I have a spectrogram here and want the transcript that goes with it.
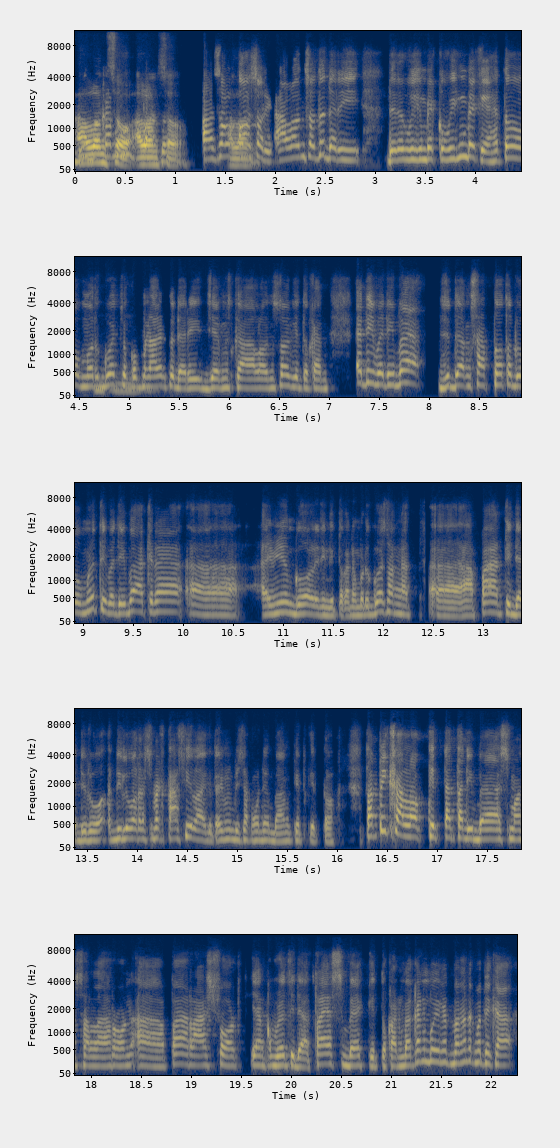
Alonso Alonso. Alonso oh sorry Alonso itu dari dari wingback ke wingback ya itu menurut gue cukup hmm. menarik tuh dari James ke Alonso gitu kan. Eh tiba-tiba jedang satu atau dua menit tiba-tiba akhirnya uh, MU gol ini gitu kan. Menurut gue sangat uh, apa tidak di luar di luar ekspektasi lah gitu. MU bisa kemudian bangkit gitu. Tapi kalau kita tadi bahas masalah Ron uh, apa Rashford yang kemudian tidak back gitu kan. Bahkan gue ingat banget ketika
